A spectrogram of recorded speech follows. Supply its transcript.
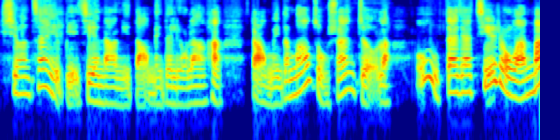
希望再也别见到你，倒霉的流浪汉！倒霉的猫总算走了哦，大家接着玩吧。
